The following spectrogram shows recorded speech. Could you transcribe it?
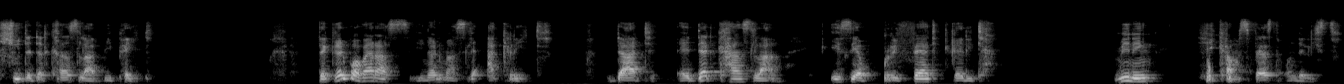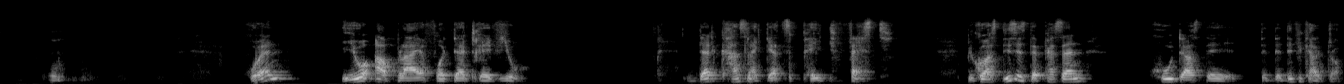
should the debt counselor be paid? The credit providers unanimously agreed that a debt counselor is a preferred creditor, meaning he comes first on the list. When you apply for debt review, debt counselor gets paid first because this is the person who does the, the, the difficult job.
